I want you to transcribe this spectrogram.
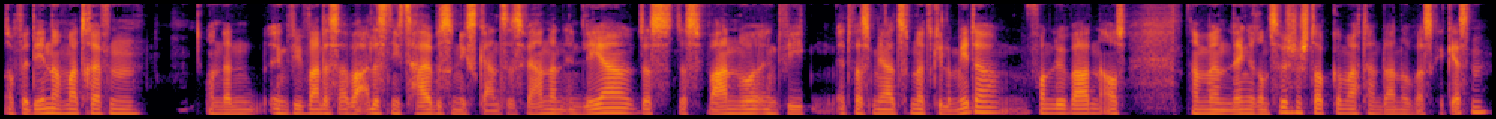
ob wir den nochmal treffen. Und dann irgendwie war das aber alles nichts Halbes und nichts Ganzes. Wir haben dann in Lea, das, das waren nur irgendwie etwas mehr als 100 Kilometer von Löwaden aus, haben wir einen längeren Zwischenstopp gemacht, haben da nur was gegessen.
